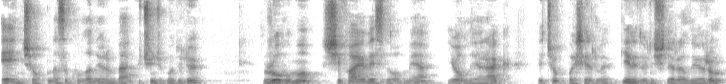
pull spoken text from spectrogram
En çok nasıl kullanıyorum ben 3. modülü? Ruhumu şifaya vesile olmaya yollayarak ve çok başarılı geri dönüşler alıyorum.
